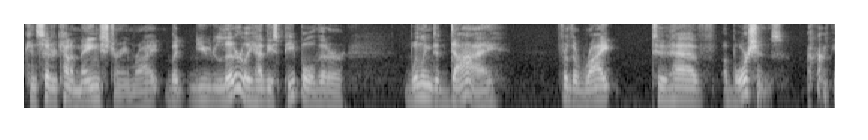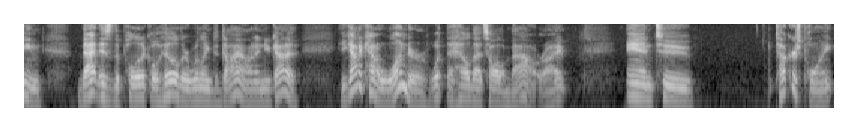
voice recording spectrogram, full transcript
considered kind of mainstream, right? But you literally have these people that are willing to die for the right to have abortions. I mean, that is the political hill they're willing to die on and you got to you got to kind of wonder what the hell that's all about, right? And to Tucker's point,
